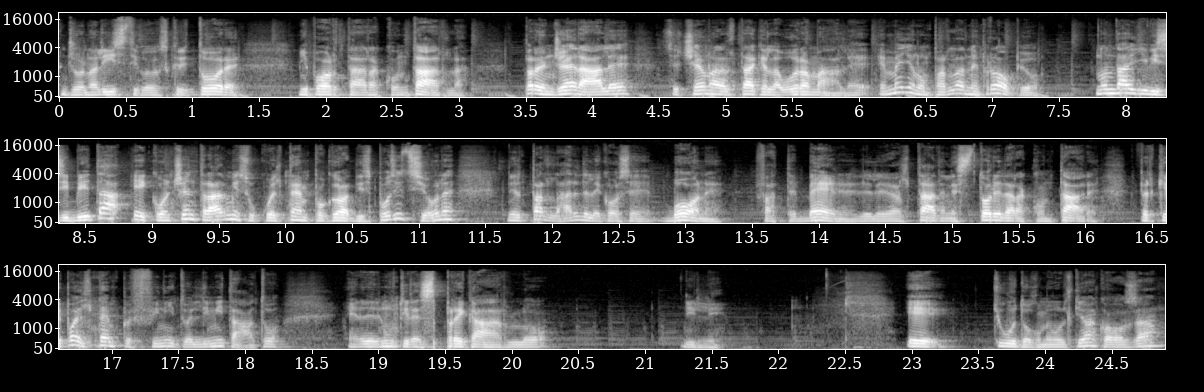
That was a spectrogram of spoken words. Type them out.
giornalistico, lo scrittore, mi porta a raccontarla. Però in generale, se c'è una realtà che lavora male, è meglio non parlarne proprio, non dargli visibilità e concentrarmi su quel tempo che ho a disposizione nel parlare delle cose buone, fatte bene, delle realtà, delle storie da raccontare, perché poi il tempo è finito, è limitato ed è inutile sprecarlo di lì. E chiudo come ultima cosa,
